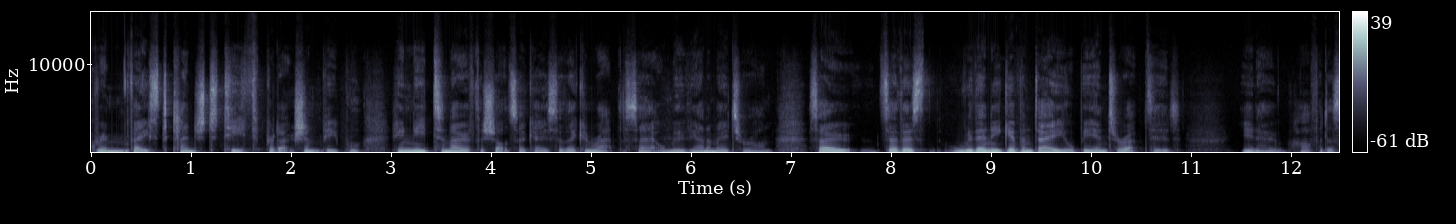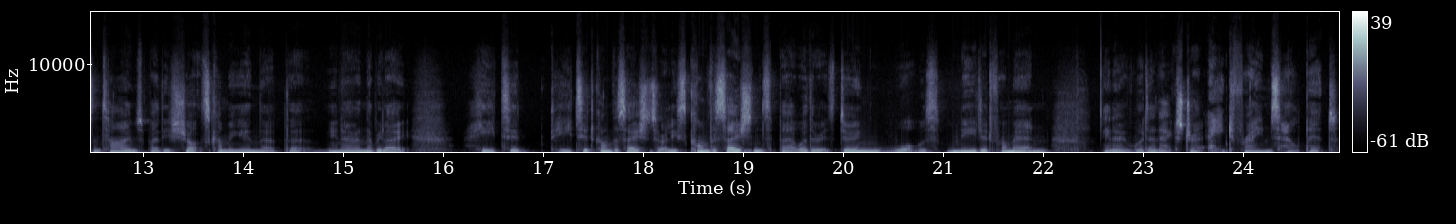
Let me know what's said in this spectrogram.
grim-faced clenched teeth production people who need to know if the shot's okay so they can wrap the set or move the animator on. So so there's with any given day you'll be interrupted you know, half a dozen times by these shots coming in that, that you know, and there'll be like heated heated conversations or at least conversations about whether it's doing what was needed from it and you know would an extra eight frames help it?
